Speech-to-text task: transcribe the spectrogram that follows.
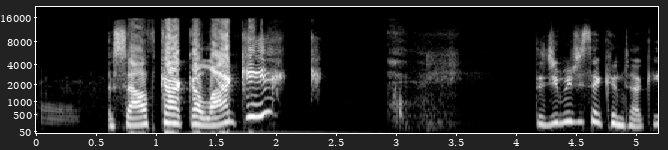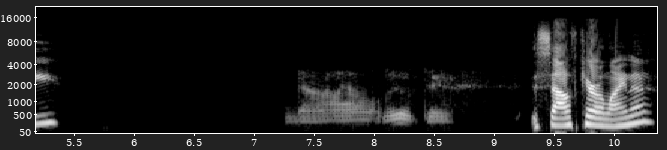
South Kakalaki? Did you mean to say Kentucky? No, I don't live there. South Carolina?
